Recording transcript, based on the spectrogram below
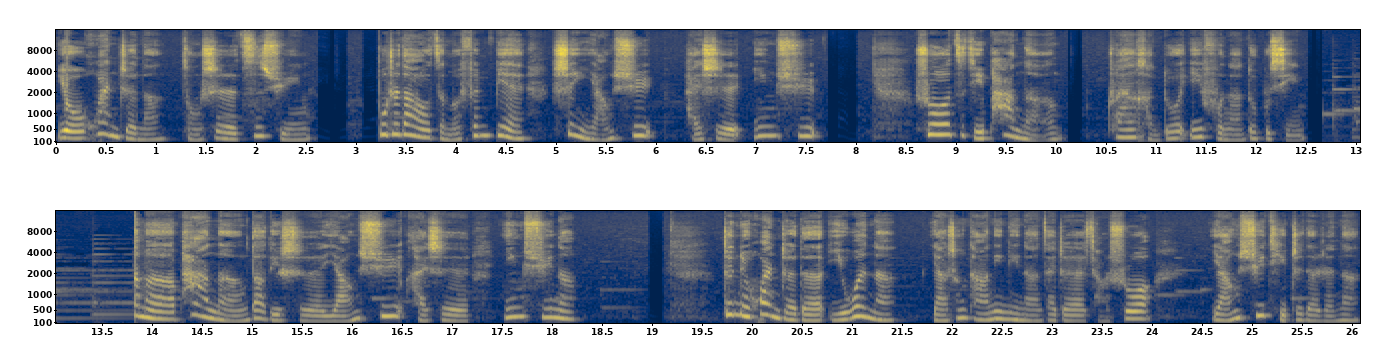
有患者呢，总是咨询，不知道怎么分辨肾阳虚还是阴虚，说自己怕冷，穿很多衣服呢都不行。那么怕冷到底是阳虚还是阴虚呢？针对患者的疑问呢，养生堂丽丽呢在这想说，阳虚体质的人呢，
